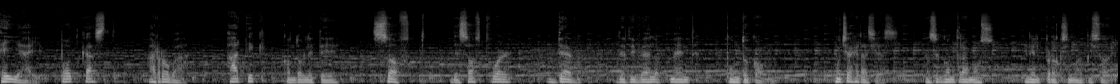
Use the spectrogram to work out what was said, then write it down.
aipodcast.atic con doble T soft de software dev de development.com Muchas gracias. Nos encontramos en el próximo episodio.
